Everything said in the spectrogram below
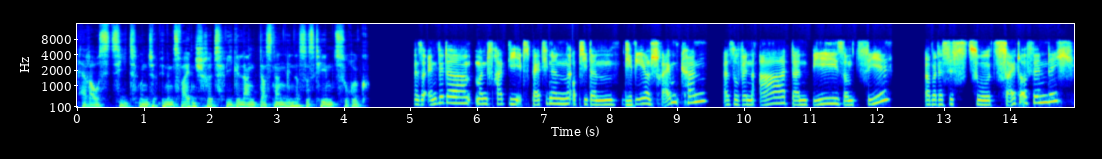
herauszieht? Und in einem zweiten Schritt, wie gelangt das dann in das System zurück? Also entweder man fragt die Expertinnen, ob sie dann die Regeln schreiben können. Also wenn A, dann B, sonst C aber das ist zu zeitaufwendig.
